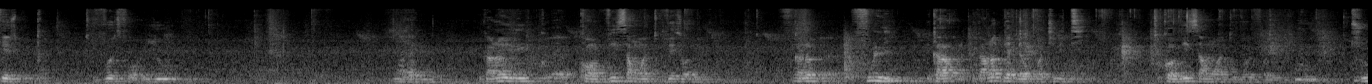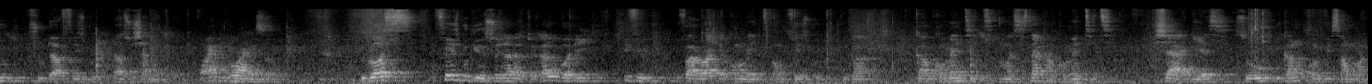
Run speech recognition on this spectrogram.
Facebook to vote for you. Like, you cannot even uh, convince someone to vote for you. You cannot uh, fully. You cannot, you cannot get the opportunity to convince someone to vote for you through through that Facebook, that social network. Why? Why so? Because Facebook is a social network. Everybody, if you if I write a comment on Facebook, you can you can comment it. My sister can comment it. Share ideas. So you cannot convince someone.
